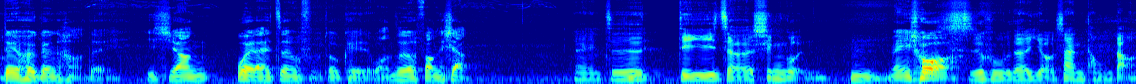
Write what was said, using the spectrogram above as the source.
对会更好。对。也希望未来政府都可以往这个方向。对，这是第一则新闻。嗯，没错。石虎的友善通道。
